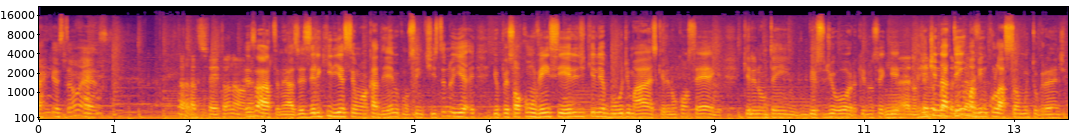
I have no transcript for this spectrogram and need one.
A questão é. Tá satisfeito ou não, né? Exato, né? Às vezes ele queria ser um acadêmico, um cientista, e, e o pessoal convence ele de que ele é burro demais, que ele não consegue, que ele não tem berço de ouro, que não sei o quê. É, não a gente ainda tem uma vinculação muito grande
